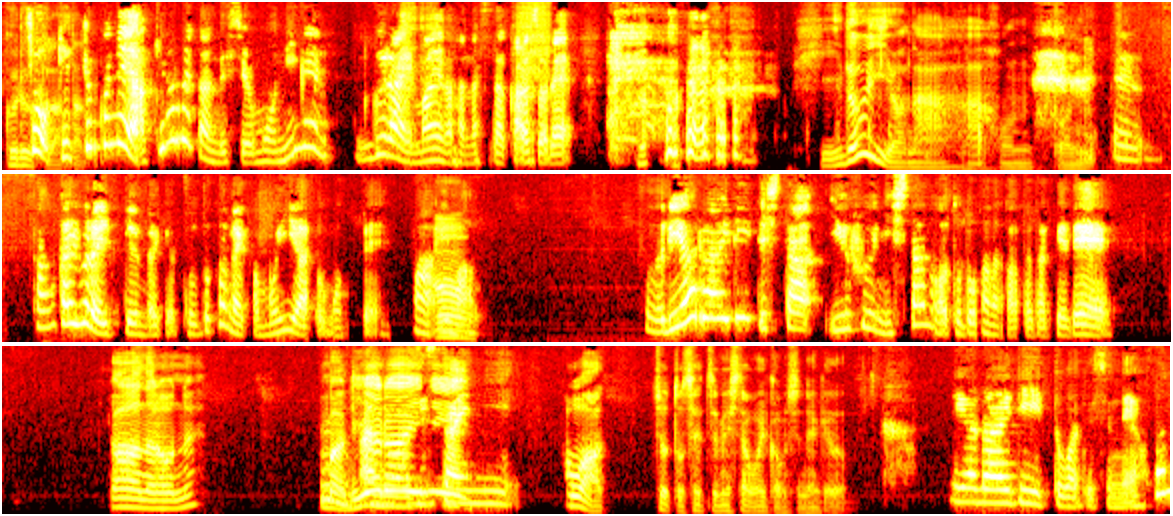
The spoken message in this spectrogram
グループそう、結局ね、諦めたんですよ。もう2年ぐらい前の話だから、それ。ひどいよな、本当に。で3回ぐらい行ってんだけど、届かないからもういいやと思って。まあうん今、そのリアル ID ってした、いう風にしたのは届かなかっただけで、ああ、なるほどね。まあ、うんリアル ID に、とはちょっと説明した方がいいかもしれないけど。リアル ID とはですね、本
